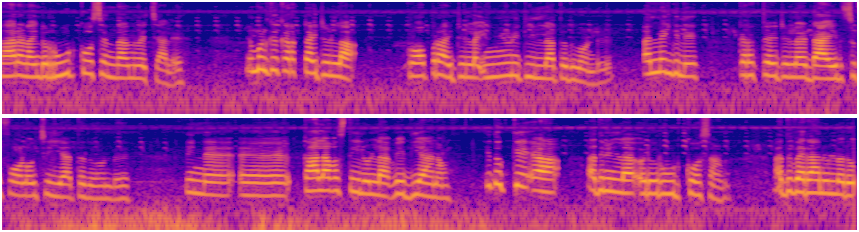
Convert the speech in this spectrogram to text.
കാരണം അതിന്റെ റൂട്ട് കോസ് എന്താണെന്ന് വെച്ചാൽ നമ്മൾക്ക് കറക്റ്റായിട്ടുള്ള പ്രോപ്പറായിട്ടുള്ള ഇമ്മ്യൂണിറ്റി ഇല്ലാത്തത് കൊണ്ട് അല്ലെങ്കിൽ കറക്റ്റായിട്ടുള്ള ഡയറ്റ്സ് ഫോളോ ചെയ്യാത്തത് കൊണ്ട് പിന്നെ കാലാവസ്ഥയിലുള്ള വ്യതിയാനം ഇതൊക്കെ അതിനുള്ള ഒരു റൂട്ട് കോസാണ് അത് വരാനുള്ളൊരു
